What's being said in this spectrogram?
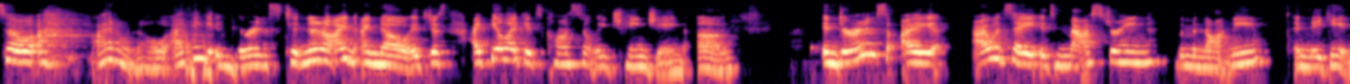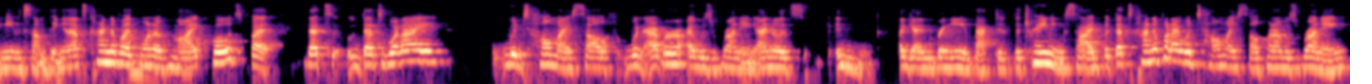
so uh, I don't know. I think endurance to no, no, I, I know it's just, I feel like it's constantly changing. Um, endurance, I, I would say it's mastering the monotony and making it mean something. And that's kind of like one of my quotes, but that's, that's what I would tell myself whenever I was running. I know it's in, again bringing it back to the training side but that's kind of what i would tell myself when i was running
